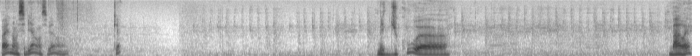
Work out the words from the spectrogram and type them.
Ouais, non mais c'est bien, c'est bien. hein. Ok. Mais du coup... Euh... Bah ouais.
